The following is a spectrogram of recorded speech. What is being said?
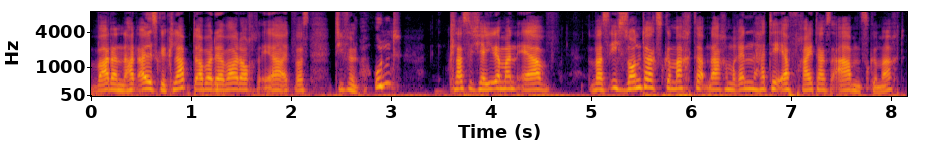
war dann hat alles geklappt, aber der war doch eher etwas tiefer. Und klassischer Jedermann, er was ich sonntags gemacht habe nach dem Rennen, hatte er freitags abends gemacht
